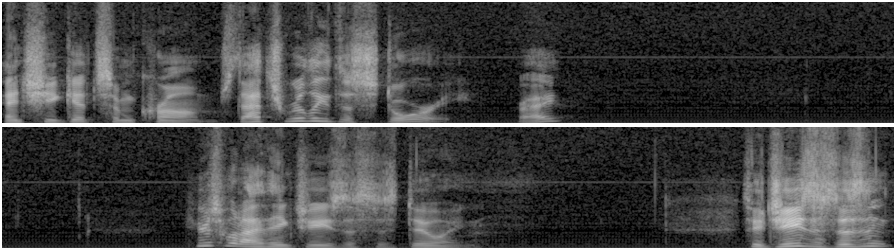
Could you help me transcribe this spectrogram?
and she gets some crumbs. That's really the story, right? Here's what I think Jesus is doing. See, Jesus isn't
